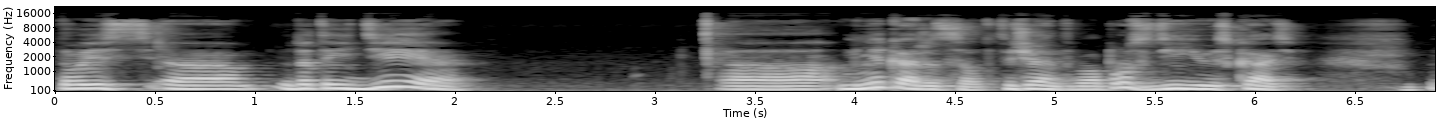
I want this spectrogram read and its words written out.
То есть э, вот эта идея, э, мне кажется, вот отвечая на этот вопрос, где ее искать, э,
